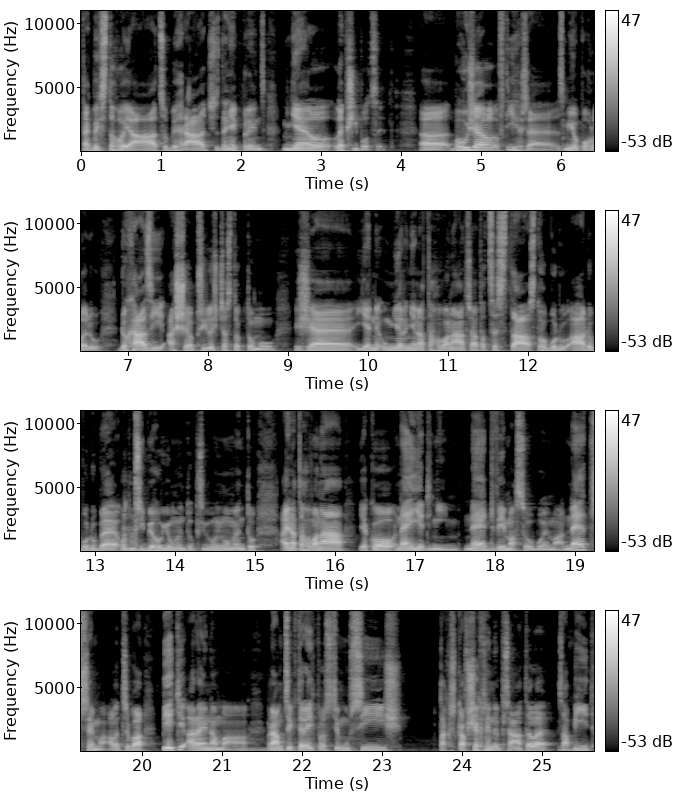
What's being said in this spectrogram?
tak bych z toho já, co by hráč Zdeněk Prince, měl lepší pocit. Eh, bohužel v té hře, z mého pohledu, dochází až příliš často k tomu, že je neuměrně natahovaná třeba ta cesta z toho bodu A do bodu B od mm-hmm. příběhového momentu k příběhovému momentu a je natahovaná jako ne jedním, ne dvěma soubojema, ne třema, ale třeba pěti arénama, v rámci kterých prostě musíš takřka všechny nepřátele zabít.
